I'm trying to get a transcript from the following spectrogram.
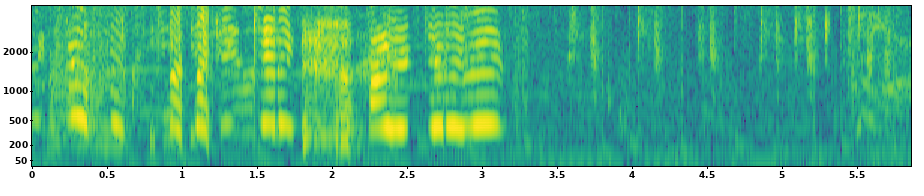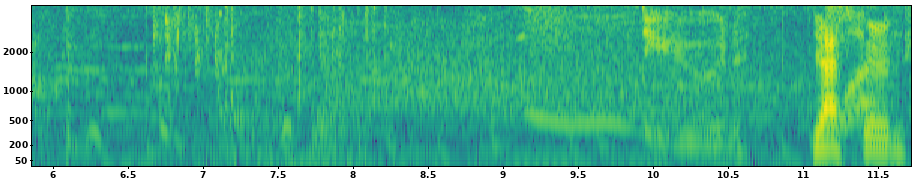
Are you kidding? Are you kidding me? Dude. Yes, What? dude.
